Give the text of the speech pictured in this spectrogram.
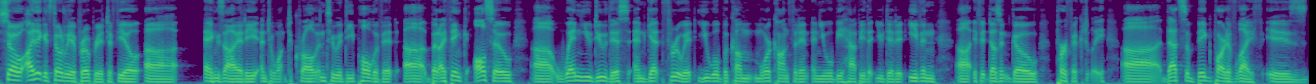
So I think it's totally appropriate to feel uh, anxiety and to want to crawl into a deep hole of it. Uh, but I think also uh, when you do this and get through it, you will become more confident and you will be happy that you did it, even uh, if it doesn't go perfectly. Uh, that's a big part of life is,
